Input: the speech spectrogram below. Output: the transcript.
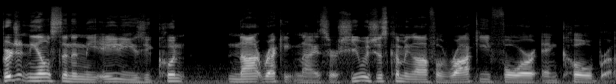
Brigitte Nielsen in the 80s, you couldn't not recognize her. She was just coming off of Rocky 4 and Cobra.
